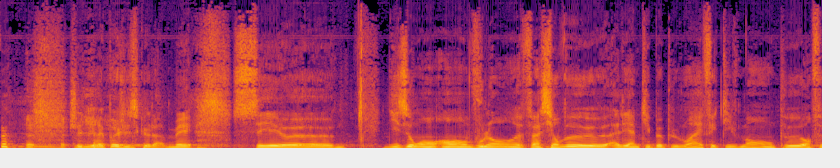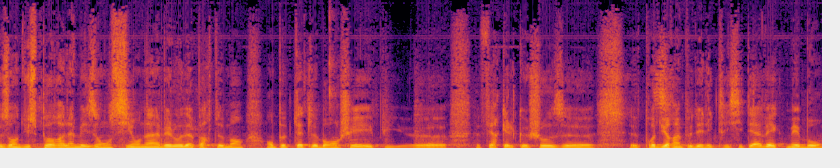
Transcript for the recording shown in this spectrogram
je n'irai pas jusque là, mais c'est euh, disons, en, voulant, enfin, si on veut aller un petit peu plus loin, effectivement, on peut, en faisant du sport à la maison, si on a un vélo d'appartement, on peut peut-être le brancher et puis euh, faire quelque chose, euh, produire un peu d'électricité avec. Mais bon,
